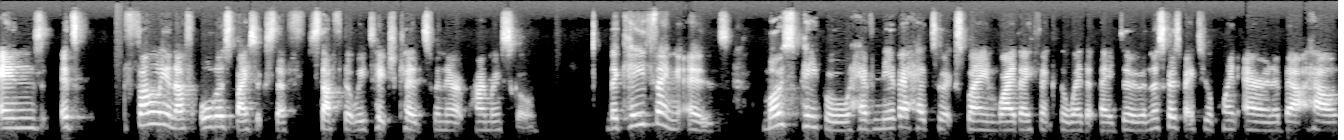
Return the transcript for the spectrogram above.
And it's funnily enough, all this basic stuff stuff that we teach kids when they're at primary school. The key thing is most people have never had to explain why they think the way that they do. And this goes back to your point, Aaron, about how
